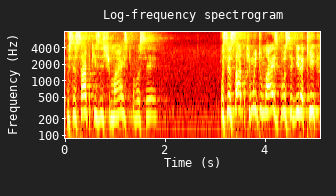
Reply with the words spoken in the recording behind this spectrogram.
você sabe que existe mais para você. Você sabe que muito mais que você vir aqui,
